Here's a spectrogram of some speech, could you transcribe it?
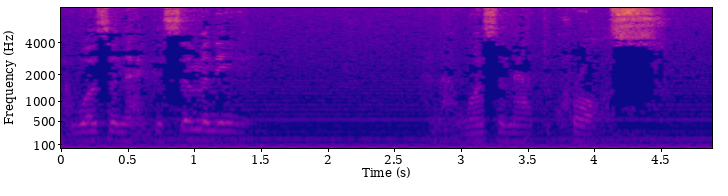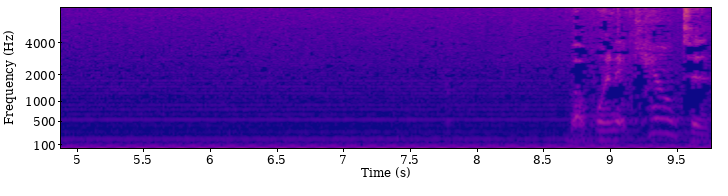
I wasn't at Gethsemane, and I wasn't at the cross. But when it counted,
